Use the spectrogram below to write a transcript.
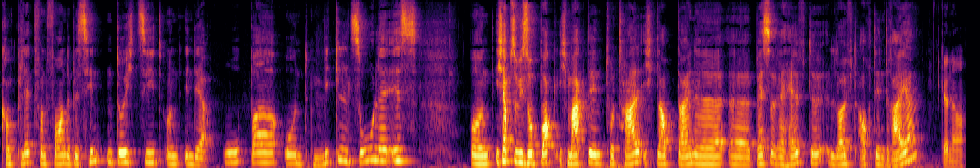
komplett von vorne bis hinten durchzieht und in der Ober- und Mittelsohle ist. Und ich habe sowieso Bock, ich mag den total. Ich glaube, deine äh, bessere Hälfte läuft auch den Dreier. Genau.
